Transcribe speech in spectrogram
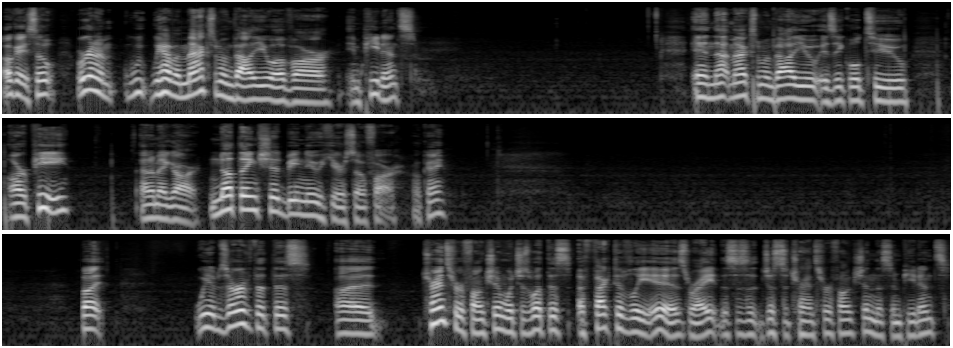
Okay, so we're going to, we have a maximum value of our impedance, and that maximum value is equal to RP at omega R. Nothing should be new here so far, okay? But we observe that this uh, transfer function, which is what this effectively is, right? This is a, just a transfer function, this impedance,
